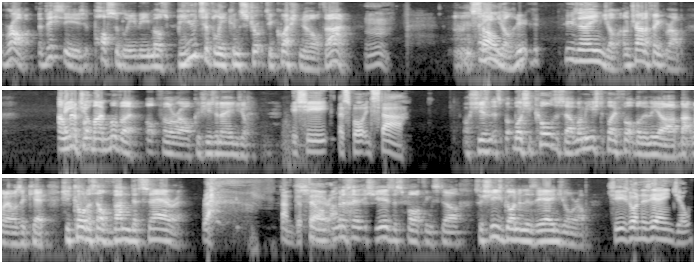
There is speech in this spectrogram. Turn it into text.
Rob, this is possibly the most beautifully constructed question of all time. Mm. So, angel. Who, who's an angel? I'm trying to think, Rob. I'm going to put my mother up for the role because she's an angel. is she a sporting star? Oh, she isn't. A well, she calls herself. When we used to play football in the yard back when I was a kid, she called herself Van der Sarah. Right. The So Sarah. I'm going to say that she is a sporting star. So she's gone in as the angel, Rob. She's going as the angel.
